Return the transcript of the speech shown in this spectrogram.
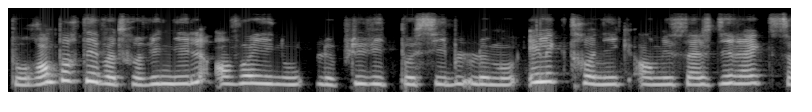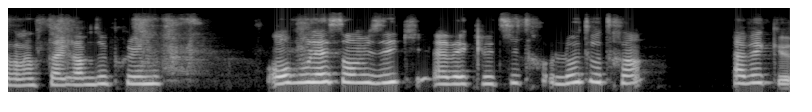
Pour remporter votre vinyle, envoyez-nous le plus vite possible le mot électronique en message direct sur l'Instagram de Prune. On vous laisse en musique avec le titre L'autotrain avec eux.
